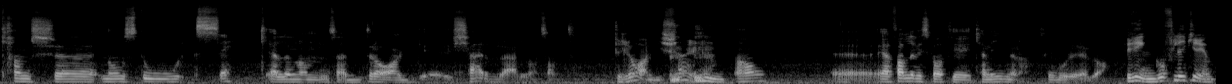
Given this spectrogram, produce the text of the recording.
kanske någon stor säck eller någon så här dragkärra eller något sånt. Dragkärra. Ja. Eh, I alla fall när vi ska till kaninerna så vore det bra. Ringo flikar in.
